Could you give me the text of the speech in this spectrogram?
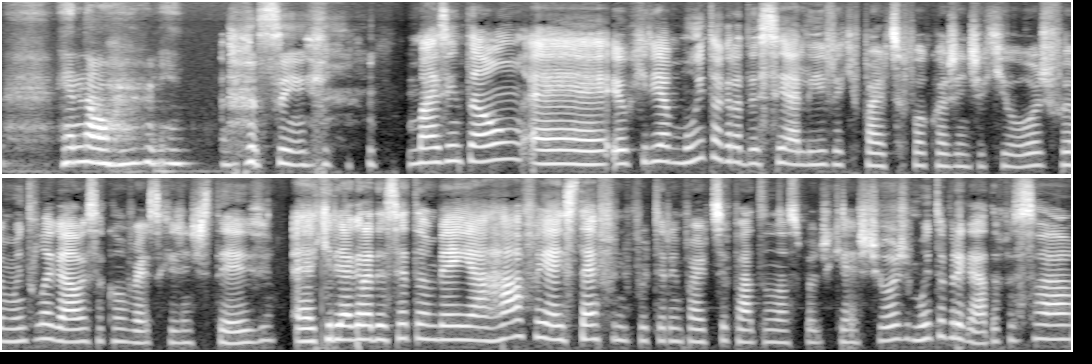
enorme. Sim. Mas então, é, eu queria muito agradecer a Lívia que participou com a gente aqui hoje. Foi muito legal essa conversa que a gente teve. É, queria agradecer também a Rafa e a Stephanie por terem participado do nosso podcast hoje. Muito obrigada, pessoal.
